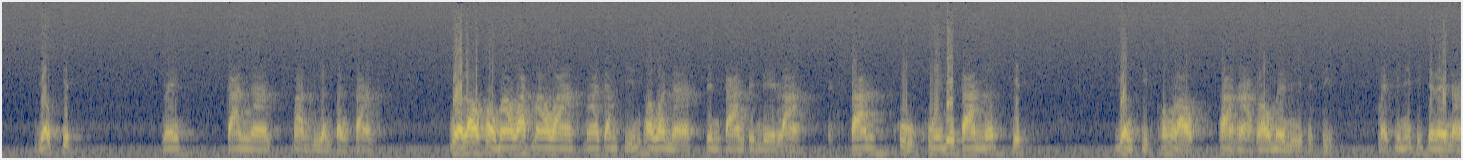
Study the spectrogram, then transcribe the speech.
ๆ เดี๋ยวคิดในการงานบ้านเรือนต่างๆ เมื่อเราเข้ามาวัดมาวามาจำศีลภาวนาเป็นการเป็นเวลา การคู่คุยด้วยการนึกคิดเรื่องจิตของเรา ถ้าหากเราไม่มีสติไม่ทีนี้พิจารณา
